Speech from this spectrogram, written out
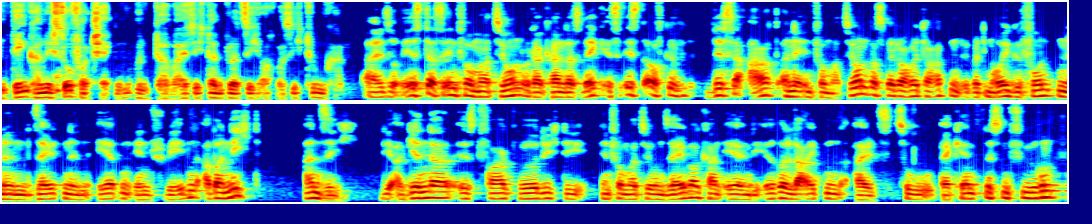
Und den kann ich sofort checken und da weiß ich dann plötzlich auch, was ich tun kann. Also ist das Information oder kann das weg? Es ist auf gewisse Art eine Information, was wir da heute hatten über die neu gefundenen seltenen Erden in Schweden, aber nicht an sich. Die Agenda ist fragwürdig, die Information selber kann eher in die Irre leiten als zu Erkenntnissen führen.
